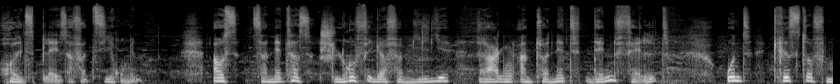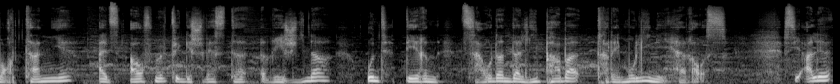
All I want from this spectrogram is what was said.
Holzbläserverzierungen. Aus Zanettas schlurfiger Familie ragen Antoinette Denfeld und Christoph Mortagne als aufmüpfige Schwester Regina und deren zaudernder Liebhaber Tremolini heraus. Sie alle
